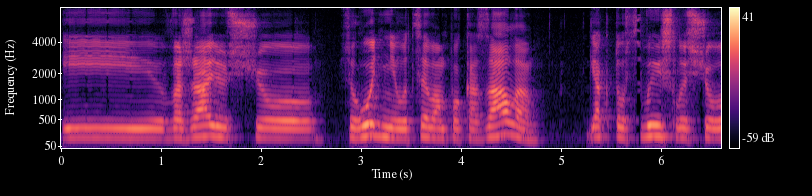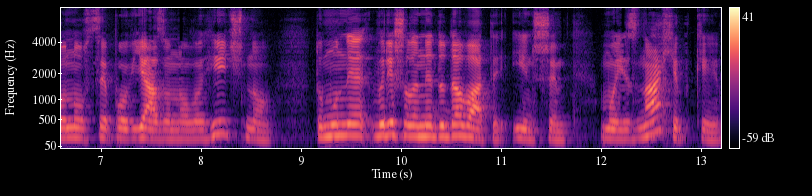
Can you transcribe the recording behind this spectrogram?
І вважаю, що сьогодні оце вам показала. Як тось вийшло, що воно все пов'язано логічно, тому не, вирішила не додавати інші мої знахідки,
